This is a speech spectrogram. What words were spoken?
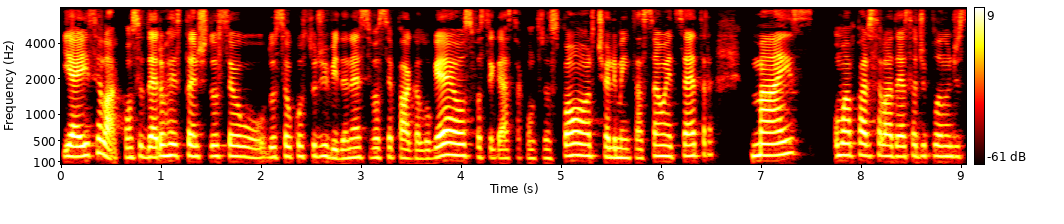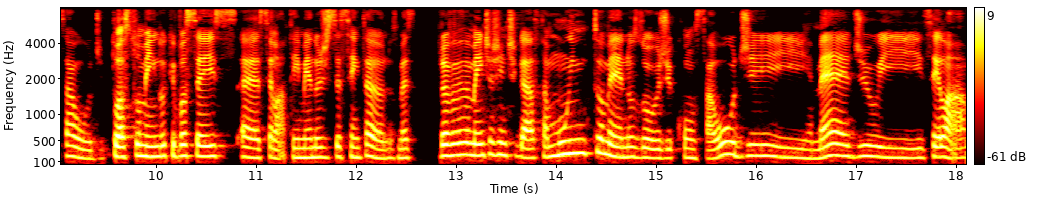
e aí, sei lá, considera o restante do seu, do seu custo de vida, né? Se você paga aluguel, se você gasta com transporte, alimentação, etc. Mais uma parcela dessa de plano de saúde. Tô assumindo que vocês, é, sei lá, têm menos de 60 anos, mas provavelmente a gente gasta muito menos hoje com saúde e remédio e, sei lá,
